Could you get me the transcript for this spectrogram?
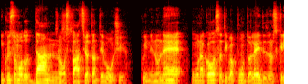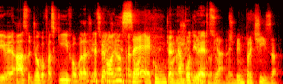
in questo modo danno Sì, sì, spazio a tante voci. Quindi non è una cosa tipo appunto l'editor scrive ah sto gioco fa schifo, poi la Eh, recensione però dice in sé cosa. è comunque Cioè, è un po' diverso. è ben precisa.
